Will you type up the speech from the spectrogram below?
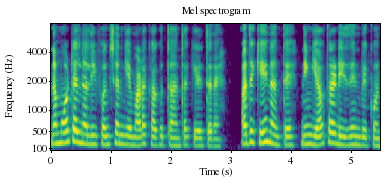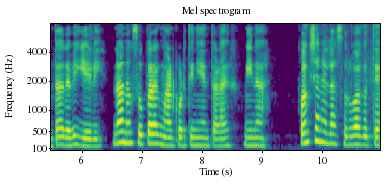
ನಮ್ಮ ಹೋಟೆಲ್ನಲ್ಲಿ ಫಂಕ್ಷನ್ಗೆ ಮಾಡೋಕ್ಕಾಗುತ್ತಾ ಅಂತ ಕೇಳ್ತಾರೆ. ಅದಕ್ಕೇನಂತೆ? ನಿಮ್ಗೆ ಯಾವ ಥರ ಡಿಸೈನ್ ಬೇಕು ಅಂತ ರವಿಗೆ ಹೇಳಿ. ನಾನು ಸೂಪರಾಗಿ ಮಾಡಿಕೊಡ್ತೀನಿ ಅಂತಾಳೆ ಮೀನಾ. ಫಂಕ್ಷನ್ ಎಲ್ಲ ಶುರುವಾಗುತ್ತೆ.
